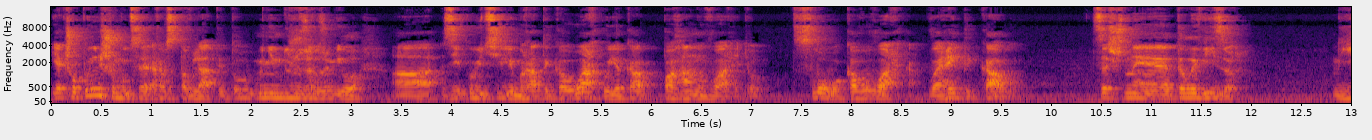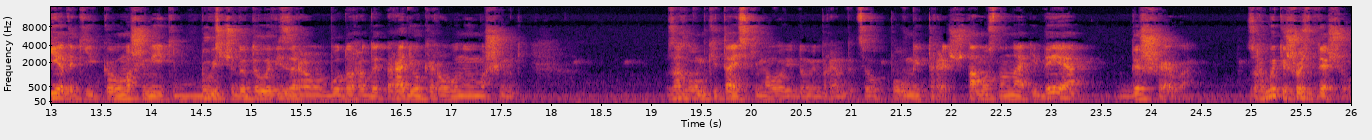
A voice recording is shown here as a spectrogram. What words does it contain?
якщо по-іншому це розставляти, то мені не дуже зрозуміло, а, з якої цілі брати кавоварку, яка погано варить. От слово кавоварка, варити каву. Це ж не телевізор. Є такі кавомашини, які ближче до телевізора або до радіокерованої машинки. Загалом китайські маловідомі бренди це от повний треш. Там основна ідея дешева. Зробити щось дешево.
